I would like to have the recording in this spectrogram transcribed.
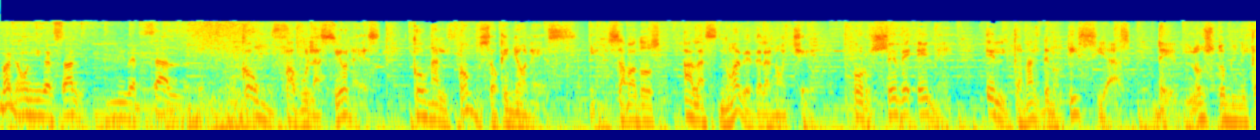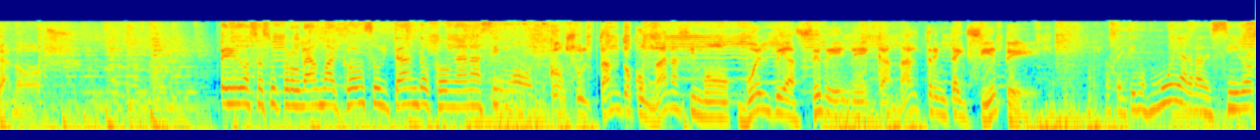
Bueno, universal. Universal. Confabulaciones con Alfonso Quiñones. Sábados a las 9 de la noche. Por CDN, el canal de noticias de los dominicanos. Bienvenidos a su programa Consultando con Ana Simón. Consultando con Ana Simón vuelve a CDN Canal 37. Nos sentimos muy agradecidos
